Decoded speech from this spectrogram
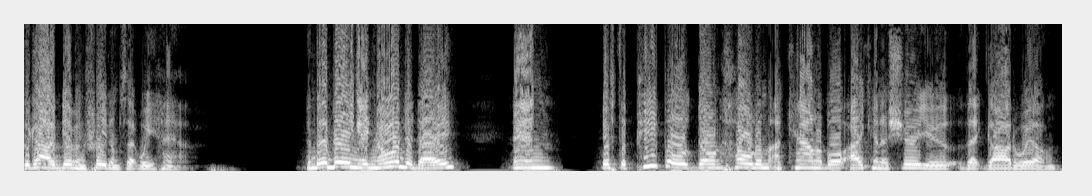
the God given freedoms that we have. And they're being ignored today, and if the people don't hold them accountable, I can assure you that God will.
